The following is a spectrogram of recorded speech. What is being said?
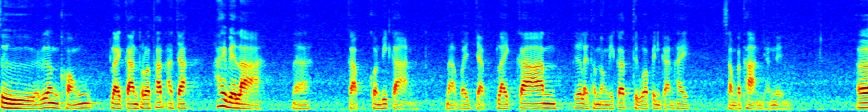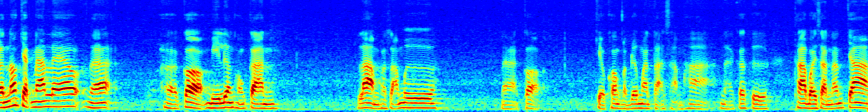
สื่อเรื่องของรายการโทรทัศน์อาจจะให้เวลานะกับคนพิการนะไปจัดรายการหรืออะไรทำนองนี้ก็ถือว่าเป็นการให้สัมปทานอย่างหนึ่งออนอกจากนั้นแล้วนะก็มีเรื่องของการล่ามภาษามือ นะก็เกี่ยวข้องกับเรื่องมาตรา35นะก็คือถ้าบริษัทนั้นจ้าง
